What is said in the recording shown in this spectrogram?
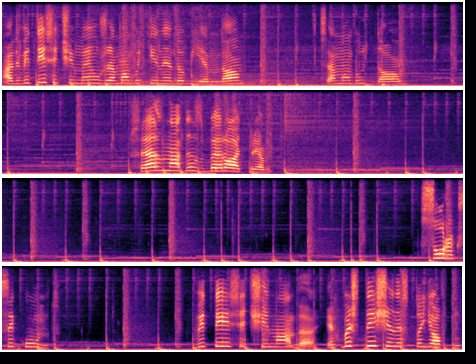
А 2000 ми вже, мабуть, і не доб'ємо, да? Це, мабуть, да. Все треба збирати прям. 40 секунд. 2000 надо. Якби ж ти ще не стояв тут,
